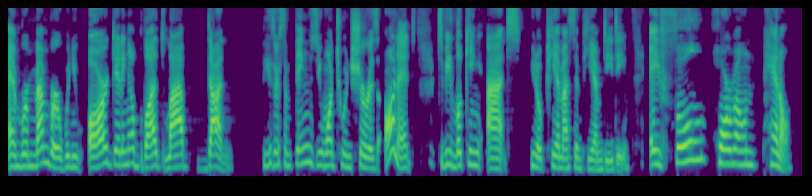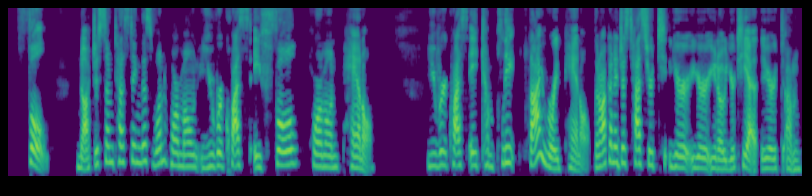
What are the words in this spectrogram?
And remember, when you are getting a blood lab done, these are some things you want to ensure is on it to be looking at, you know, PMS and PMDD. A full hormone panel, full not just some testing this one hormone. You request a full hormone panel. You request a complete thyroid panel. They're not going to just test your, t- your, your, you know, your T, your, um,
